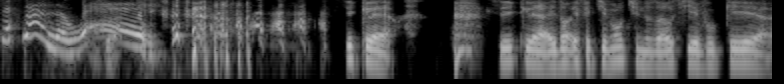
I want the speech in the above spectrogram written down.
personnes Ouais, C'est clair. C'est clair. Et donc, effectivement, tu nous as aussi évoqué euh,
